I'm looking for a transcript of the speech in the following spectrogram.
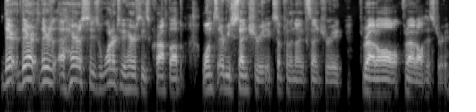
there, there, there's a heresies. One or two heresies crop up once every century, except for the ninth century, throughout all throughout all history.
